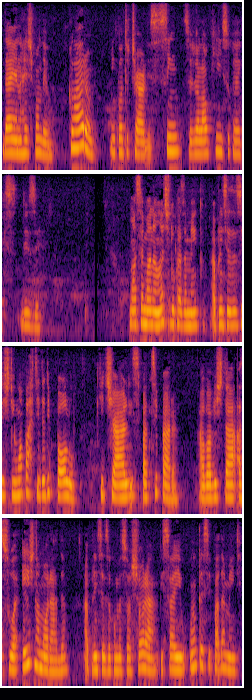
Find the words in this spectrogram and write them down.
Diana respondeu: Claro, enquanto Charles, sim, seja lá o que isso quer dizer. Uma semana antes do casamento, a princesa assistiu uma partida de polo que Charles participara. Ao avistar a sua ex-namorada, a princesa começou a chorar e saiu antecipadamente.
